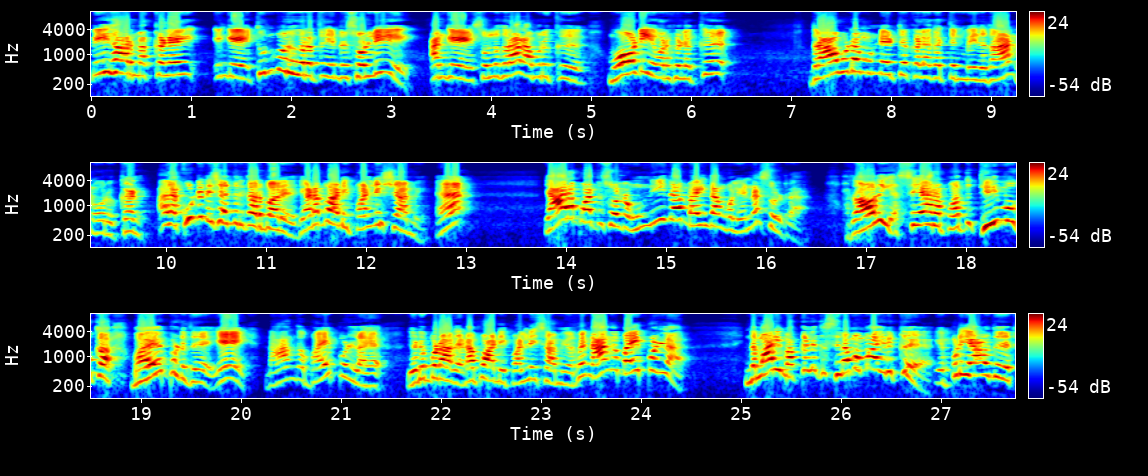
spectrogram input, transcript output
பீகார் மக்களை இங்கே துன்புறுகிறது என்று சொல்லி அங்கே சொல்லுகிறார். அவருக்கு மோடி அவர்களுக்கு திராவிட முன்னேற்ற கழகத்தின் மீதுதான் ஒரு கண். அதுல கூட்டணி சேர்ந்திருக்காரு பாரு எடப்பாடி பழனிசாமி. ஆ? யாரை பார்த்து சொல்ற? உன் நீ தான் பயந்தாங்கோல் என்ன சொல்ற? அதாவது எஸ்ஐஆர பார்த்து திமுக பயப்படுது. ஏய் நாங்க பயப்படல. எடுபடாத எடப்பாடி பழனிசாமி அவர்கள் நாங்க பயப்படல. இந்த மாதிரி மக்களுக்கு சிரமமா இருக்கு. எப்படியாவது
